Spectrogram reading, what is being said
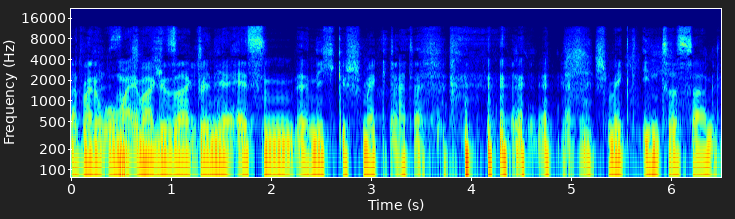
Hat meine Oma immer gesagt, wenn ihr Essen äh, nicht geschmeckt hat. Schmeckt interessant.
